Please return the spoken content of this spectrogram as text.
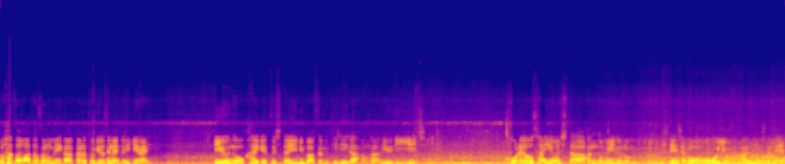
わざわざそのメーカーから取り寄せないといけないっていうのを解決したユニバーサルディレイラーハンガー UDH これを採用したハンドメイドの自転車も多いように感じましたね。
